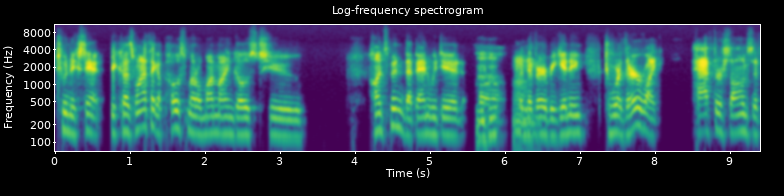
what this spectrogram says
to an extent. Because when I think of post metal, my mind goes to Huntsman, that band we did uh, Mhm. in the Mhm. very beginning, to where they're like half their songs have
